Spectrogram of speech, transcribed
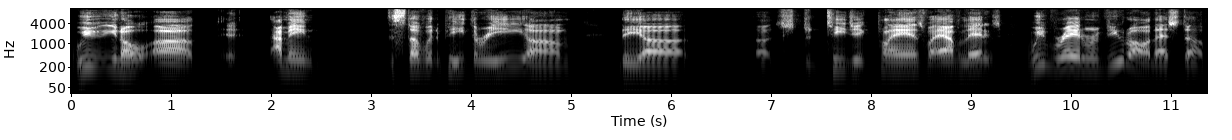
We, you know, uh, I mean, the stuff with the P3, um, the uh, uh, strategic plans for athletics. We've read and reviewed all that stuff.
